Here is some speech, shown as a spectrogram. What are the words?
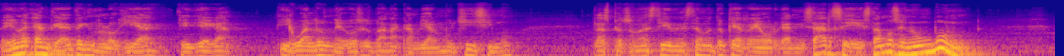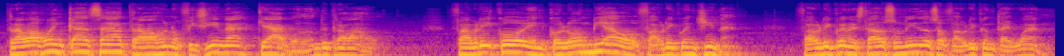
Hay una cantidad de tecnología que llega, igual los negocios van a cambiar muchísimo, las personas tienen en este momento que reorganizarse, estamos en un boom. Trabajo en casa, trabajo en oficina, ¿qué hago? ¿Dónde trabajo? ¿Fabrico en Colombia o fabrico en China? ¿Fabrico en Estados Unidos o fabrico en Taiwán?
